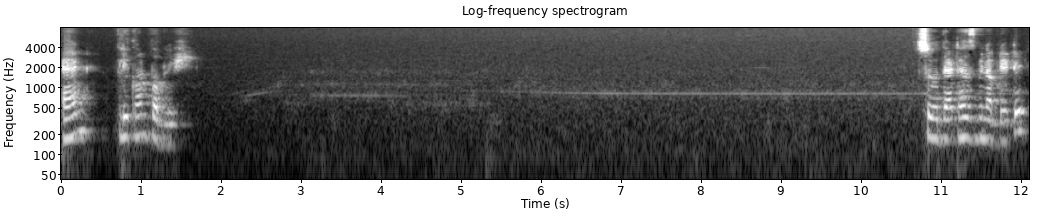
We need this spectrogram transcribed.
And click on publish. So that has been updated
